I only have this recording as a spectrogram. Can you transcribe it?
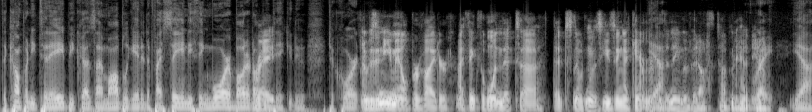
the company today because I'm obligated. If I say anything more about it, I'll Right. take it to, to court." It was an email provider. I think the one that uh, that Snowden was using. I can't remember Yeah. the name of it off the top of my head. yeah. Right. Yeah.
